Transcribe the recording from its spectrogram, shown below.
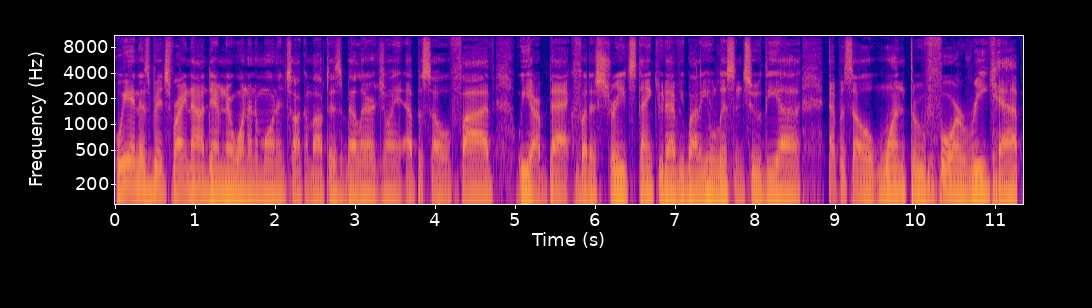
We in this bitch right now, damn near one in the morning, talking about this Bel Air joint episode five. We are back for the streets. Thank you to everybody who listened to the uh, episode one through four recap.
